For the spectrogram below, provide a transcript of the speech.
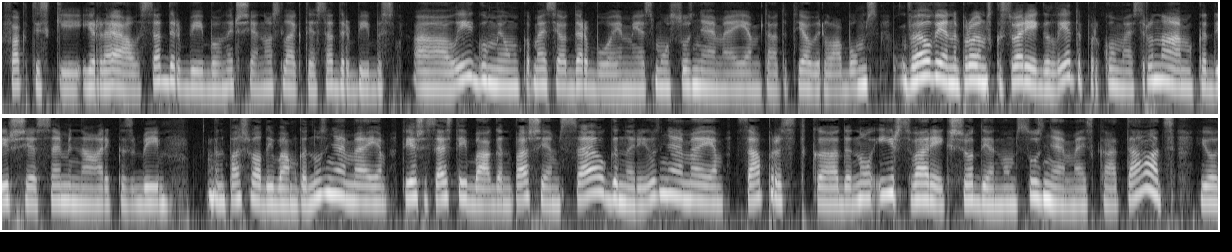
faktiski ir reāla sadarbība un ir šie noslēgtie sadarbības uh, līgumi, un ka mēs jau darbojamies mūsu uzņēmējiem, tātad jau ir labums. Vēl viena, protams, ka svarīga lieta, par ko mēs runājam, kad ir šie semināri, kas bija gan pašvaldībām, gan uzņēmējiem, tieši saistībā gan pašiem sev, gan arī uzņēmējiem saprast, ka nu, ir svarīgs šodien mums uzņēmējs kā tāds, jo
